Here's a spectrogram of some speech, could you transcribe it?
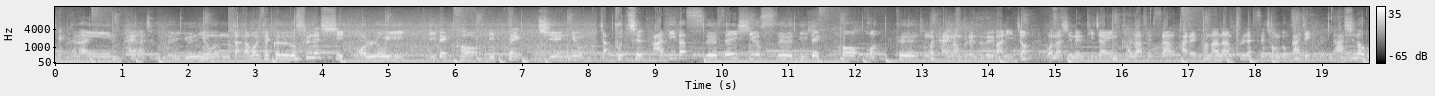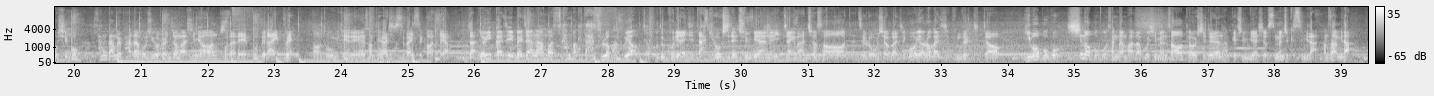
테크나인 다양한 제품들 유니온 자 나머지 데크들도 슬래시 얼로이 니데커 리팩 GNU 자 부츠 아디다스 셀시우스 니데커 버튼 정말 다양한 브랜드들이 많이 있죠. 원하시는 디자인, 컬러, 색상, 발의 편안함, 플렉스 정도까지 다 신어보시고 상담을 받아보시고 결정하시면 보다 내 보드 라이프에 더 도움이 되는 선택하실 수가 있을 것 같아요. 자 여기까지 매장을 한번 한 바퀴 다 둘러봤고요. 자 보드 코리아 이제 딱 겨울 시즌 준비하는 입장에 맞춰서 다 들어오셔가지고 여러 가지 제품들 직접 입어보고 신어보고 상담 받아보시면서 겨울 시즌 함께 준비하셨으면 좋겠습니다. 감사합니다.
